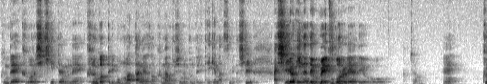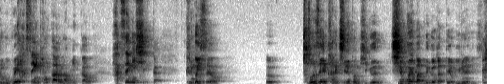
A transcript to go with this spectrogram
근데 그거를 시키기 때문에 그런 것들이 못마땅해서 그만두시는 분들이 되게 많습니다. 실, 아, 실력이 있는데 왜 국어를 해야 돼요? 그쵸. 예? 그리고 왜 학생이 평가를 합니까? 학생이 시, 그러니까 그런 거 있어요. 어, 저 선생님 가르치는 방식은 실무에 맞는 것 같아요. 이런 애도 있어요.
